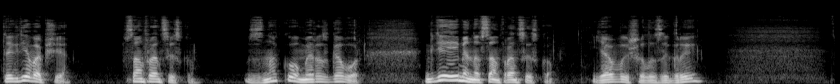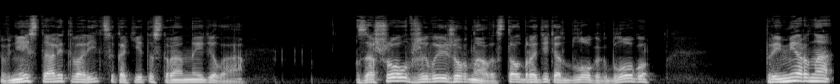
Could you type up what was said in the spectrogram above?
«Ты где вообще?» «В Сан-Франциско». Знакомый разговор. Где именно в Сан-Франциско? Я вышел из игры. В ней стали твориться какие-то странные дела. Зашел в живые журналы, стал бродить от блога к блогу. Примерно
